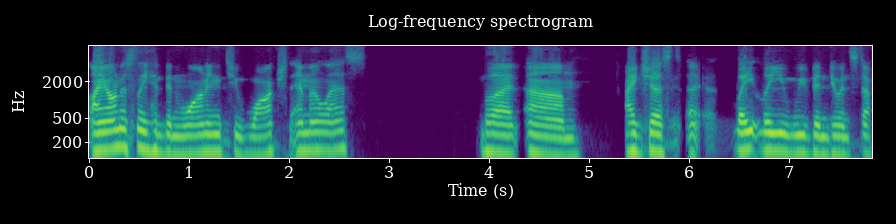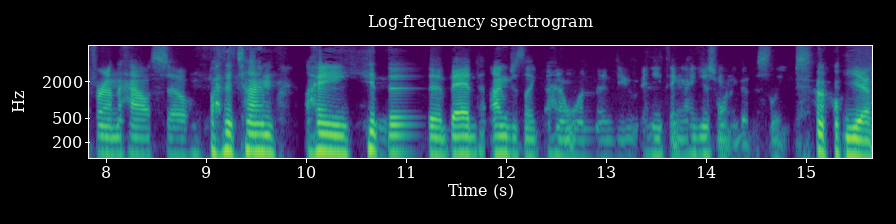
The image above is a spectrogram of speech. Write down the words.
I honestly had been wanting to watch the MLS, but um, I just uh, lately we've been doing stuff around the house. So by the time I hit the, the bed, I'm just like I don't want to do anything. I just want to go to sleep. So, Yeah.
